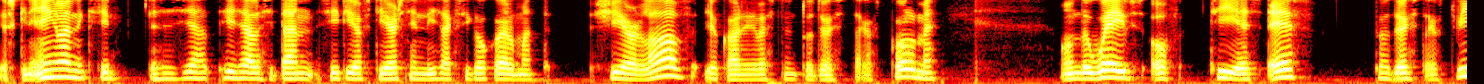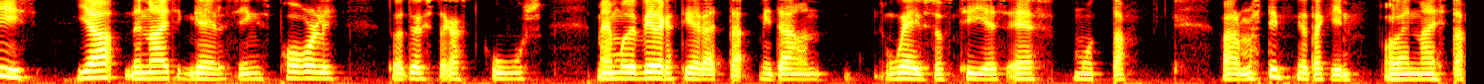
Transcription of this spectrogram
joskin englanniksi, ja se sisälsi tämän City of Tearsin lisäksi kokoelmat Sheer Love, joka on ilmestynyt 1923, On the Waves of TSF 1925 ja The Nightingale Sings Poorly 1926. Mä en muuten vieläkään tiedä, että mitä on Waves of TSF, mutta varmasti jotakin olennaista.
